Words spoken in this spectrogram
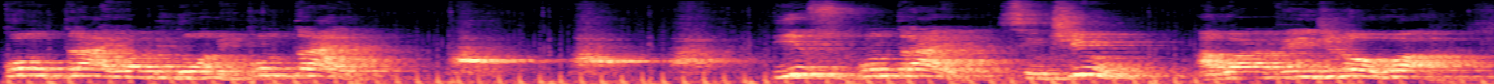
Contrai o abdômen, contrai. Isso, contrai. Sentiu? Agora vem de novo, ó.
